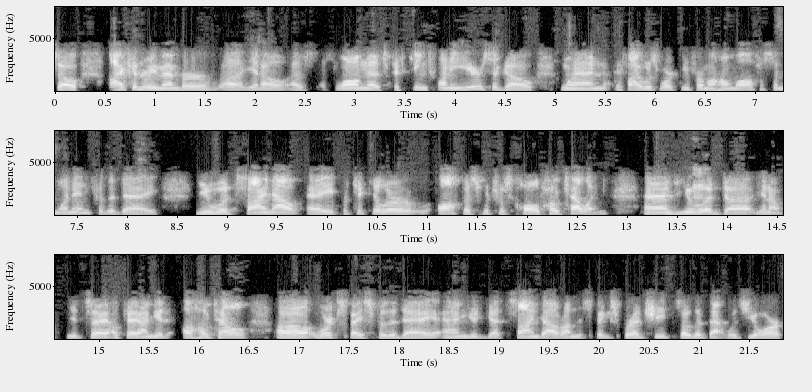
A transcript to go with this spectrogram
So I can remember, uh, you know, as, as long as 15, 20 years ago, when if I was working from a home office and went in for the day, you would sign out a particular office which was called hoteling. And you would uh, you know you'd say okay i need a hotel uh, workspace for the day and you'd get signed out on this big spreadsheet so that that was your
